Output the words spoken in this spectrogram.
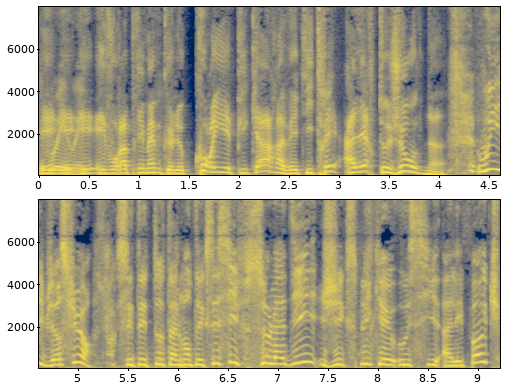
euh, Et, Oui, et- oui. et- et vous rappelez même que le courrier Picard avait titré Alerte jaune. Oui, bien sûr, c'était totalement excessif. Cela dit, j'expliquais aussi à l'époque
